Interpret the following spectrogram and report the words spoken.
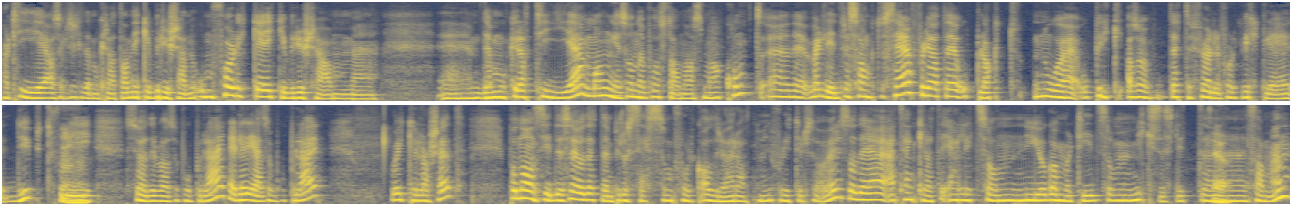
partiet, altså Kristeligdemokratene, ikke bryr seg noe om folket, ikke bryr seg om eh, eh, demokratiet. Mange sånne påstander som har kommet. Eh, det er veldig interessant å se, fordi at det er opplagt noe oppriktig Altså, dette føler folk virkelig dypt, fordi Søder var så populær, eller er så populær og ikke Laschet. På den annen side så er jo dette en prosess som folk aldri har hatt noen innflytelse over. Så det, jeg tenker at det er litt sånn ny og gammel tid som mikses litt eh, Ja. sammen.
